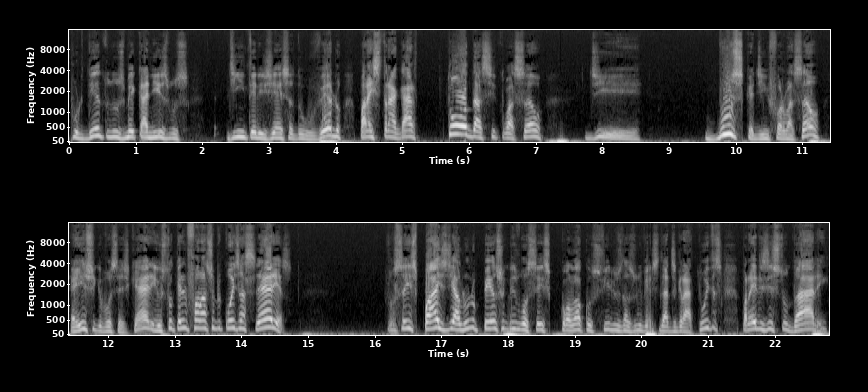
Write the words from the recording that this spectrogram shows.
por dentro dos mecanismos de inteligência do governo para estragar toda a situação de busca de informação? É isso que vocês querem? Eu estou querendo falar sobre coisas sérias. Vocês, pais de aluno, pensam que vocês colocam os filhos nas universidades gratuitas para eles estudarem.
